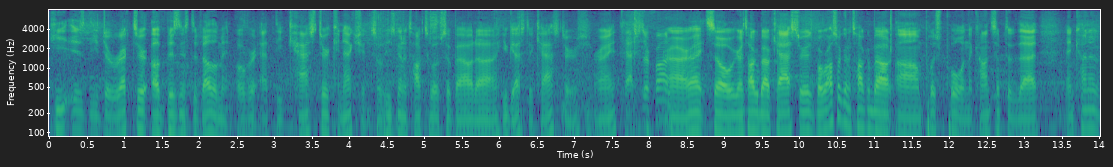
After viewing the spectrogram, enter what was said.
He is the Director of Business Development over at the Caster Connection. So he's going to talk to us about, uh, you guessed it, casters, right? Casters are fun. All right, so we're going to talk about casters, but we're also going to talk about um, push pull and the concept of that, and kind of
